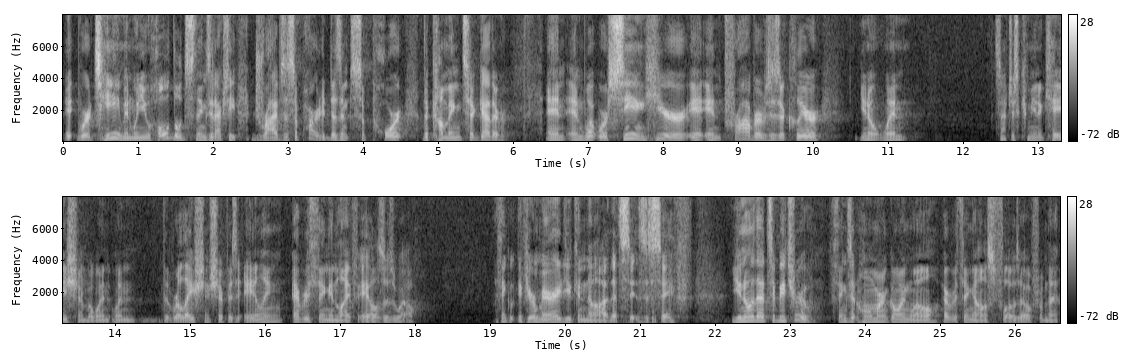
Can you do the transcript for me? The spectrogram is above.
it, we're a team? And when you hold those things, it actually drives us apart. It doesn't support the coming together. And, and what we're seeing here in, in Proverbs is a clear, you know, when it's not just communication, but when, when the relationship is ailing, everything in life ails as well. I think if you're married, you can nod. That's this is safe. You know that to be true. Things at home aren't going well, everything else flows out from that.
